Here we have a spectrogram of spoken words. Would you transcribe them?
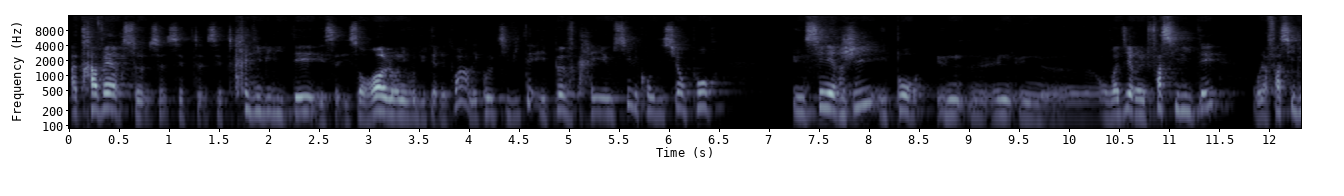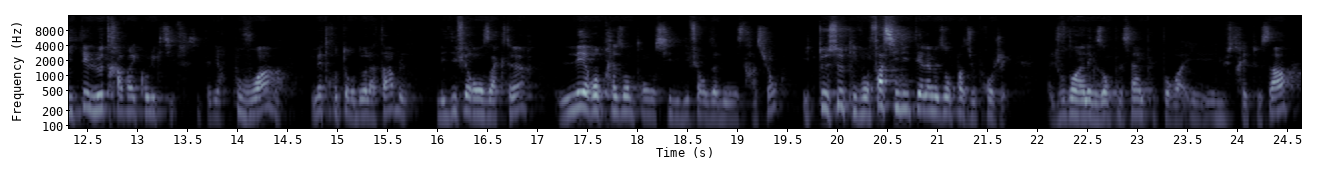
à travers cette, crédibilité et ce, rôle au niveau du territoire, les collectivités peuvent créer aussi les conditions pour une synergie et pour une, une on va dire, une facilité ou la facilité le travail collectif, c'est-à-dire pouvoir mettre autour de la table les différents acteurs, les représentants aussi des différentes administrations et tous ceux qui vont faciliter la mise en place du projet. Je vous donne un exemple simple pour illustrer tout ça.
